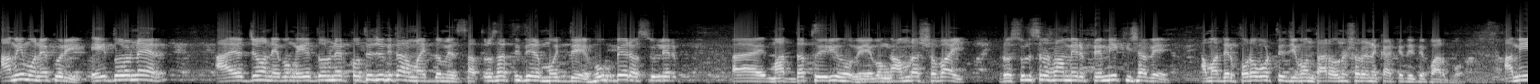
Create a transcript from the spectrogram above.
আমি মনে করি এই ধরনের আয়োজন এবং এই ধরনের প্রতিযোগিতার মাধ্যমে ছাত্রছাত্রীদের মধ্যে হুব্বে রসুলের মাদ্দা তৈরি হবে এবং আমরা সবাই রসুল সাল্লামের প্রেমিক হিসাবে আমাদের পরবর্তী জীবন তার অনুসরণে কাটিয়ে দিতে পারব। আমি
